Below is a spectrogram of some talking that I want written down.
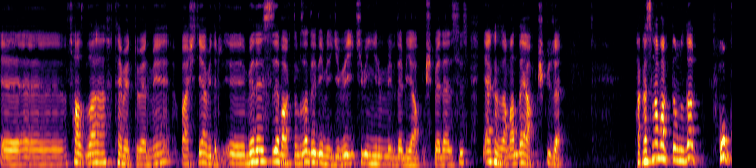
e, fazla temettü vermeye başlayabilir. E, bedelsize baktığımızda dediğimiz gibi 2021'de bir yapmış bedelsiz. Yakın zamanda yapmış. Güzel. Takasına baktığımızda çok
